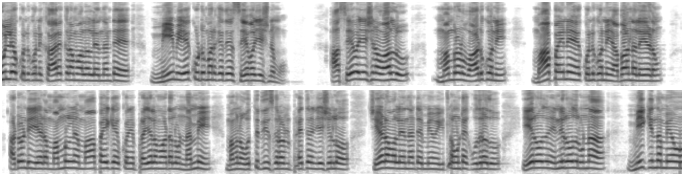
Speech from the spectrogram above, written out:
ఊళ్ళో కొన్ని కొన్ని కార్యక్రమాలలో ఏంటంటే మేము ఏ కుటుంబానికి అయితే సేవ చేసినాము ఆ సేవ చేసిన వాళ్ళు మమ్మల్ని వాడుకొని మాపైనే కొన్ని కొన్ని అబాండలు వేయడం అటువంటి చేయడం మమ్మల్ని మాపైకి కొన్ని ప్రజల మాటలు నమ్మి మమ్మల్ని ఒత్తిడి తీసుకురావడానికి ప్రయత్నం చేసిలో చేయడం వల్ల ఏంటంటే మేము ఇట్లా ఉంటే కుదరదు. ఏ రోజు ఎన్ని రోజులు ఉన్నా మీ కింద మేము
